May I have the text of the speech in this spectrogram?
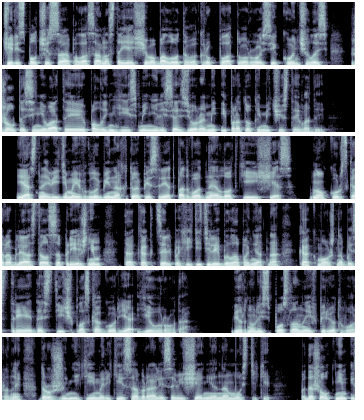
Через полчаса полоса настоящего болота вокруг плато Роси кончилась, желто-синеватые полыньи сменились озерами и протоками чистой воды. Ясно видимый в глубинах топи след подводной лодки исчез. Но курс корабля остался прежним, так как цель похитителей была понятна – как можно быстрее достичь плоскогорья Еурода. Вернулись посланные вперед вороны. Дружинники и моряки собрали совещание на мостике. Подошел к ним и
